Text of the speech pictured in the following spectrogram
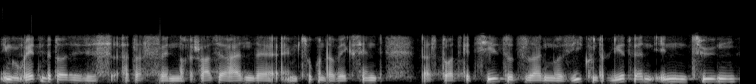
Im Konkreten bedeutet es, dass wenn schwarze Reisende im Zug unterwegs sind, dass dort gezielt sozusagen nur sie kontrolliert werden in Zügen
